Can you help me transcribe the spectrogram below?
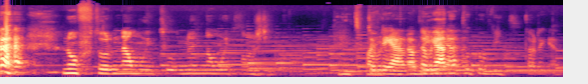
num futuro não muito, não muito longínquo. Muito, muito obrigada. Obrigada, obrigada pelo convite. Muito obrigada.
